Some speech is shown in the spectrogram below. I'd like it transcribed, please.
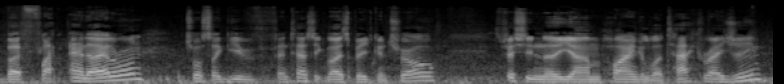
both flap and aileron, which also give fantastic low speed control, especially in the um, high angle of attack regime,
